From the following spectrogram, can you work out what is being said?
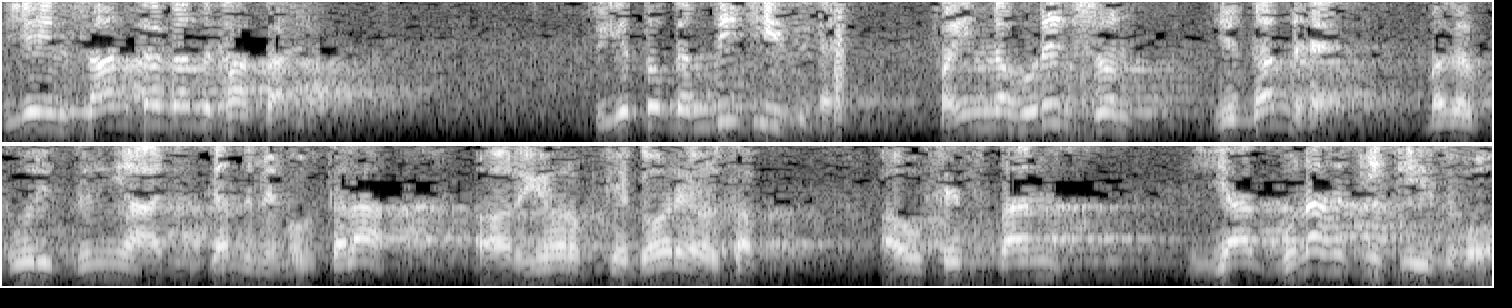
یہ انسان کا گند کھاتا ہے۔ تو یہ تو گندی چیز ہے۔ فَإِنَّهُ سن یہ گند ہے۔ مگر پوری دنیا آج اس گند میں مبتلا اور یورپ کے گورے اور سب۔ او فسقن یا گناہ کی چیز ہو۔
